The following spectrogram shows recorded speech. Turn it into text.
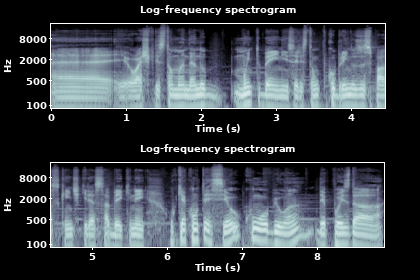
É, eu acho que eles estão mandando muito bem nisso. Eles estão cobrindo os espaços que a gente queria saber, que nem o que aconteceu com Obi-Wan depois da,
